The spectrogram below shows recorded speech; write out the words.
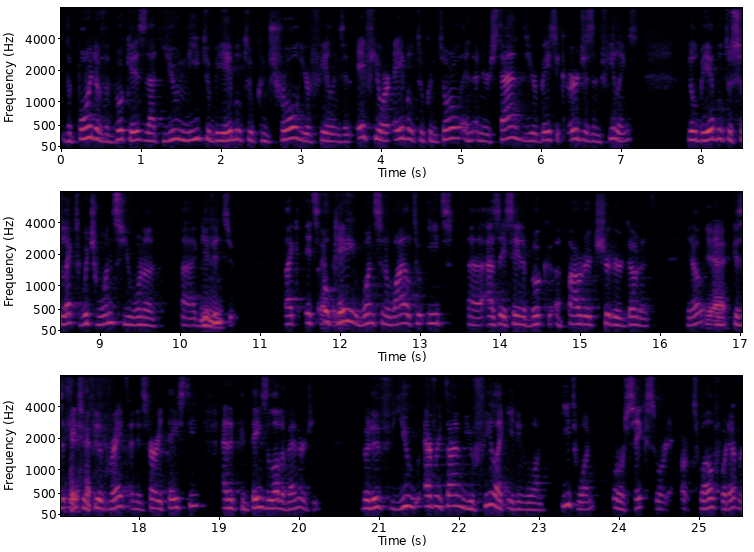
the point of the book is that you need to be able to control your feelings. And if you are able to control and understand your basic urges and feelings, you'll be able to select which ones you want to uh, give mm. into. Like it's Definitely. okay once in a while to eat, uh, as they say in a book, a powdered sugar donut. You know, yeah, because it makes you feel great and it's very tasty and it contains a lot of energy. But if you every time you feel like eating one, eat one or six or, or twelve, whatever,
